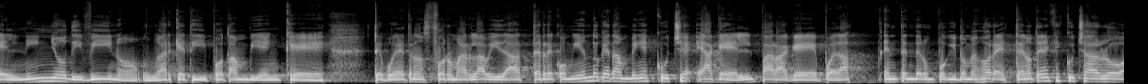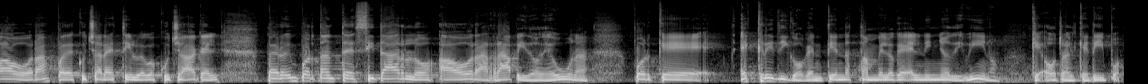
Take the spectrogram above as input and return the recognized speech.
El Niño Divino, un arquetipo también que te puede transformar la vida, te recomiendo que también escuches aquel para que puedas entender un poquito mejor este. No tienes que escucharlo ahora, puedes escuchar este y luego escuchar aquel. Pero es importante citarlo ahora, rápido, de una, porque es crítico que entiendas también lo que es el niño divino, que es otro arquetipo.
